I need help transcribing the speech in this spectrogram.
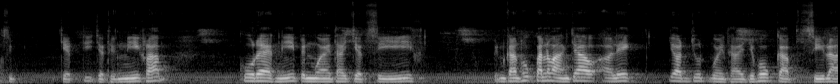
2567 ที่จะถึงนี้ครับ คู่แรกนี้เป็นมวยไทยเจ็ดสี เป็นการพบกันระหว่างเจ้าอเล็กยอดยุทธมวยไทยจะพบกับศรีรา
